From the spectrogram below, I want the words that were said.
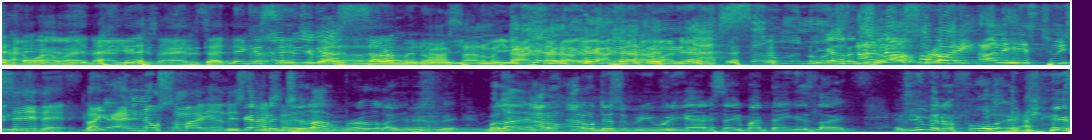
Right, right now, you just added That nigga said you got a settlement You got on a you. settlement. You gotta shut up. You gotta shut up, my nigga. Settlement You gotta I chill know out, bro. somebody under his tweet said that. Like I know somebody under You his tweet gotta chill that. out, bro. Like at the end of the day. But like I don't I don't disagree with what he gotta say. My thing is like if you can afford if you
